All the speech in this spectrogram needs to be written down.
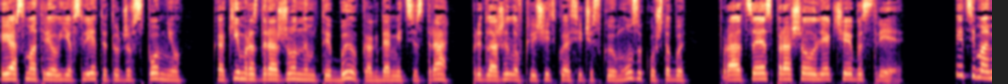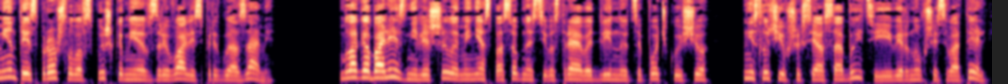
Я смотрел ей вслед и тут же вспомнил, каким раздраженным ты был, когда медсестра предложила включить классическую музыку, чтобы процесс прошел легче и быстрее. Эти моменты из прошлого вспышками взрывались перед глазами. Благо болезнь не лишила меня способности выстраивать длинную цепочку еще не случившихся событий, и, вернувшись в отель,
